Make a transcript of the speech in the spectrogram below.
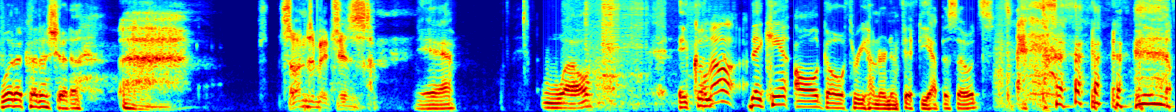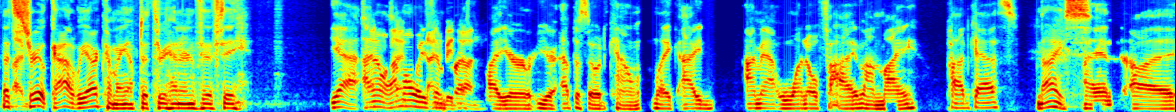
Woulda, coulda, shoulda. Sons of bitches. Yeah. Well, it could. Well, now they can't all go 350 episodes. That's true. God, we are coming up to 350. Yeah, I know. I'm always time to impressed by your your episode count. Like I, I'm at 105 on my podcast, Nice. and uh,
